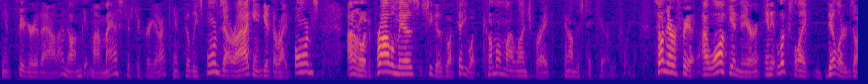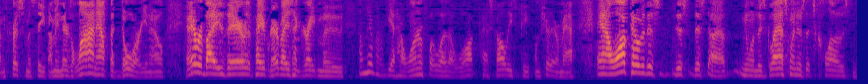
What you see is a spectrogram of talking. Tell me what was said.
can't figure it out. I know I'm getting my master's degree and I can't fill these forms out right. I can't get the right forms. I don't know what the problem is. She goes, well, I'll tell you what, come on my lunch break and I'll just take care of it for you. So I'll never forget. I walk in there, and it looks like Dillard's on Christmas Eve. I mean, there's a line out the door, you know, and everybody's there with the paper, and everybody's in a great mood. I'll never forget how wonderful it was. I walked past all these people. I'm sure they were mad. And I walked over this this this uh, you know those glass windows that's closed, and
